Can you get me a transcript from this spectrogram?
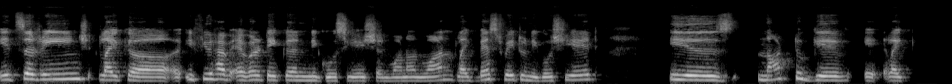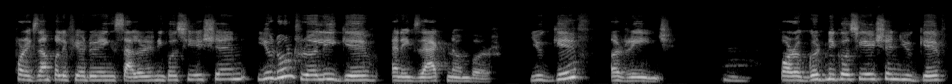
It's a range like uh, if you have ever taken negotiation one on one, like best way to negotiate is not to give a, like for example if you're doing salary negotiation you don't really give an exact number you give a range mm. for a good negotiation you give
